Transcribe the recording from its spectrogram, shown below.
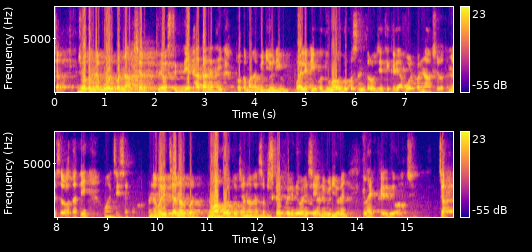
ચાલો, જો તમને બોર્ડ પરના અક્ષર વ્યવસ્થિત દેખાતા નથી, તો તમારા વિડીયોની ક્વોલિટી વધુમાં વધુ પસંદ કરો, જેથી કરી આ બોર્ડ પરના અક્ષરો તમે સરળતાથી વાંચી શકો. અને અમારી ચેનલ પર નવા હોય તો ચેનલને સબસ્ક્રાઇબ કરી દેવાની છે અને વિડીયોને લાઈક કરી દેવાનો છે. ચાલો.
